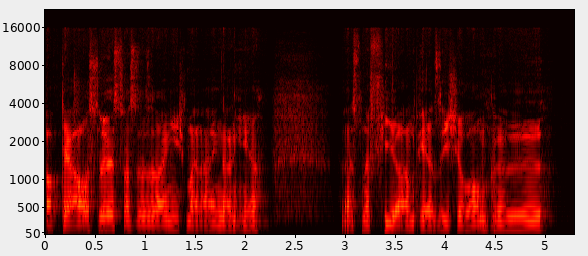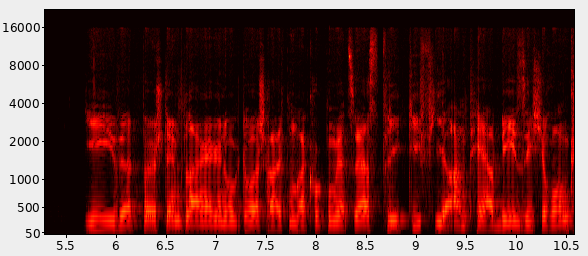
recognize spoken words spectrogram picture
ob der auslöst. Was ist eigentlich mein Eingang hier? Das ist eine 4 Ampere Sicherung. Äh, die wird bestimmt lange genug durchhalten. Mal gucken, wer zuerst fliegt. Die 4 Ampere B-Sicherung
